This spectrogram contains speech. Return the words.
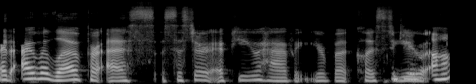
And I would love for us, sister, if you have your book close to you, uh-huh.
